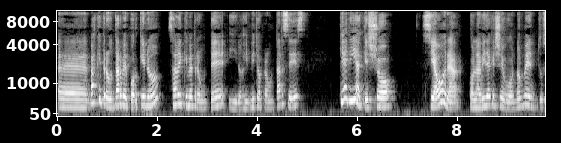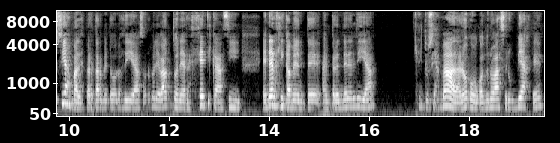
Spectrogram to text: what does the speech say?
eh, más que preguntarme por qué no, ¿saben qué me pregunté? Y los invito a preguntarse es, ¿Qué haría que yo, si ahora, con la vida que llevo, no me entusiasma despertarme todos los días o no me levanto energética, así, enérgicamente a emprender el día, entusiasmada, ¿no? Como cuando uno va a hacer un viaje,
